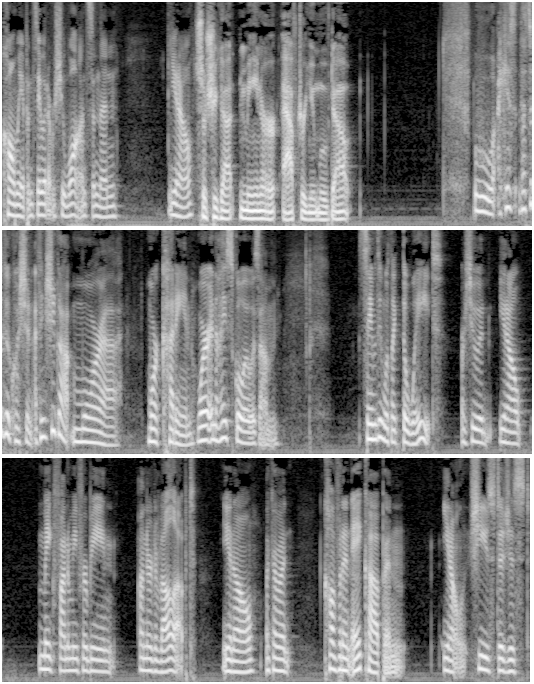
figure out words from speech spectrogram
call me up and say whatever she wants, and then, you know, So she got meaner after you moved out. Ooh, I guess that's a good question. I think she got more uh more cutting. Where in high school it was um same thing with like the weight. Or she would, you know, make fun of me for being underdeveloped, you know? Like I'm a confident A cup and you know, she used to just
